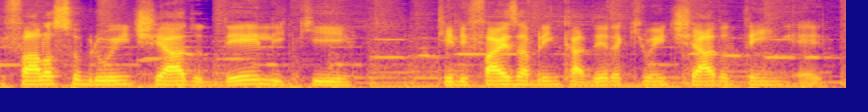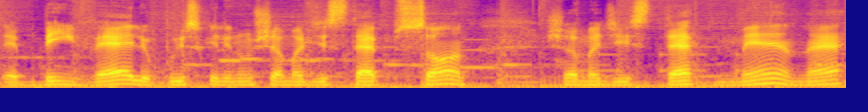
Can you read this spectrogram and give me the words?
e fala sobre o enteado dele que que ele faz a brincadeira que o enteado tem é, é bem velho, por isso que ele não chama de stepson, chama de stepman, né?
